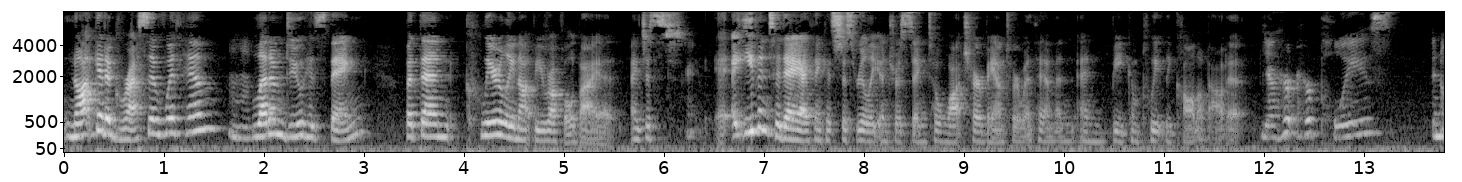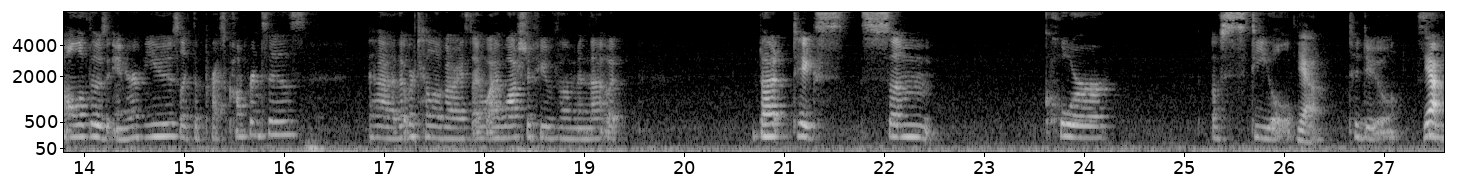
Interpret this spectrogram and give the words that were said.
not get aggressive with him, let him do his thing, but then clearly not be ruffled by it. I just, even today, I think it's just really interesting to watch her banter with him and, and be completely calm about it. Yeah, her her poise in all of those interviews, like the press conferences uh, that were televised. I, I watched a few of them, and that would that takes some core of steel Yeah. to do. Some, Yeah.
